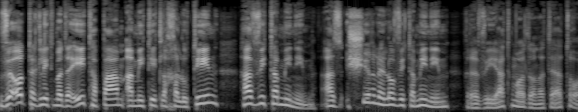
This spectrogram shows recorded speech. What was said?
ועוד תגלית מדעית, הפעם אמיתית לחלוטין, הוויטמינים. אז שיר ללא ויטמינים, רביעיית מועדון התיאטרון.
